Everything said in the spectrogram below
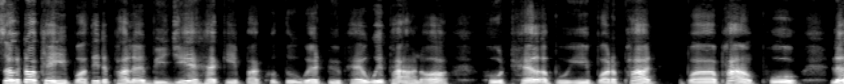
စကတော့ခေပတိတဖာလဲ BGA ဟက်ကီပါခုတုဝဲတူဖဲဝိဖာနော်ဟိုတယ်အပူီပရဖတ်ပဖာဖိုလဲ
